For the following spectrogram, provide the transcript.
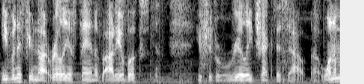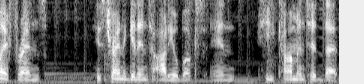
even if you're not really a fan of audiobooks, you should really check this out. Uh, one of my friends, he's trying to get into audiobooks, and he commented that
